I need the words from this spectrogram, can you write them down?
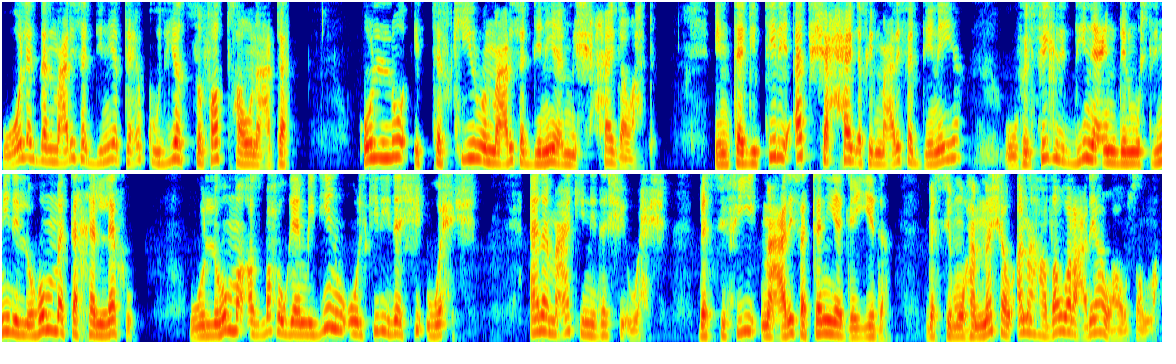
ويقول لك ده المعرفة الدينية بتاعتكم ديت صفاتها ونعتها. قول له التفكير والمعرفة الدينية مش حاجة واحدة. أنت جبت لي أبشع حاجة في المعرفة الدينية وفي الفكر الديني عند المسلمين اللي هم تخلفوا واللي هم أصبحوا جامدين وقلت لي ده شيء وحش. أنا معاك إن ده شيء وحش بس في معرفة تانية جيدة بس مهمشة وأنا هدور عليها وهوصل لها.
